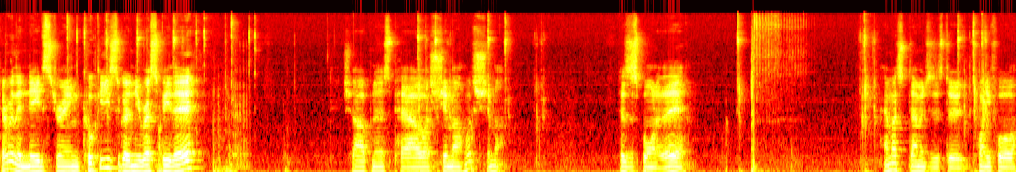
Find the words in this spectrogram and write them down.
Don't really need string. Cookies. We've got a new recipe there. Sharpness, power, shimmer. What's shimmer? There's a spawner there. How much damage does this do? 24.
